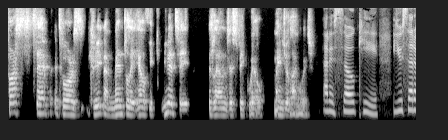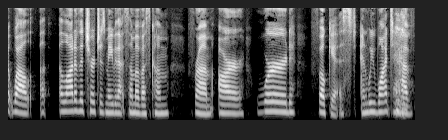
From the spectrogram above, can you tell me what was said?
first step towards creating a mentally healthy community is learning to speak well your language. That is so key. You said it well. A, a lot of the churches, maybe that some of us come from, are word focused and we want to mm-hmm. have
